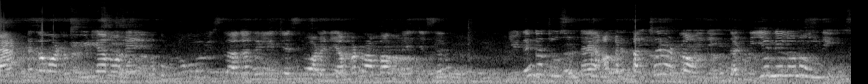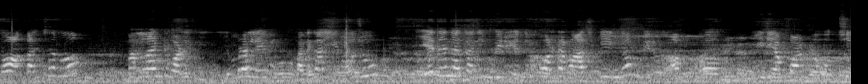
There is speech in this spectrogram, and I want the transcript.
డైరెక్ట్గా వాళ్ళు మీడియాలోనే ఒక బ్లూ లాగా రిలీజ్ చేసిన వాడని అంబటి రాంబాబు ఏం చేశారు? ఈ విధంగా చూస్తుంటే అక్కడ కల్చర్ అట్లా ఉంది. దాని డిఎన్ఏలోనే ఉంది. సో ఆ కల్చర్లో మనలాంటి వాళ్ళకి ఇమ్మడలేము కనుక ఈరోజు ఏదైనా కానీ మీరు ఎదుర్కొంటే రాజకీయంగా మీరు మీడియా పాయింట్లో వచ్చి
